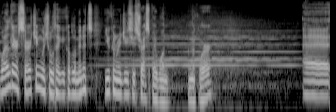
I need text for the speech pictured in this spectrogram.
while they're searching, which will take a couple of minutes, you can reduce your stress by one. McWhirr. Uh,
